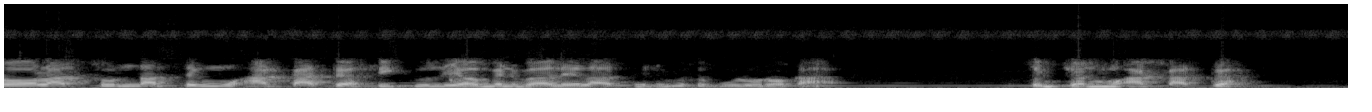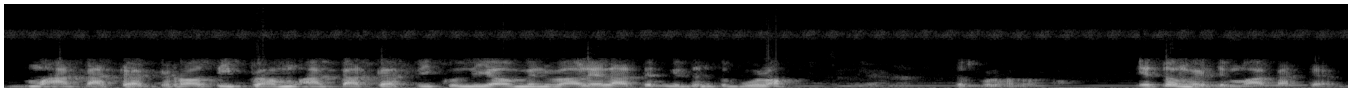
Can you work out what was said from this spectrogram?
Salat sunat sing muakkadah fi kulli yaumin wa lailatin iku 10 rakaat. Sing jan muakkadah muakkadah rotibah muakkadah fi kulli yaumin wa lailatin pinten 10 10 rakaat. Itu nggih muakkadah.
